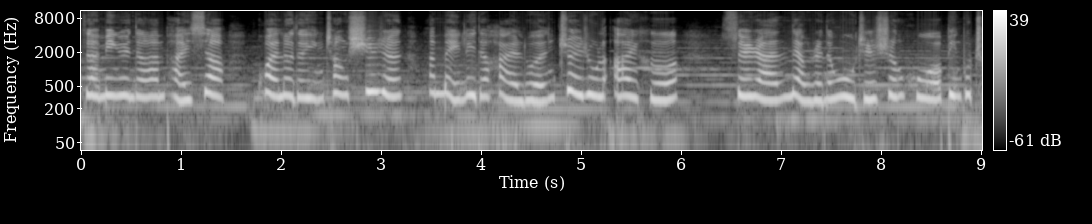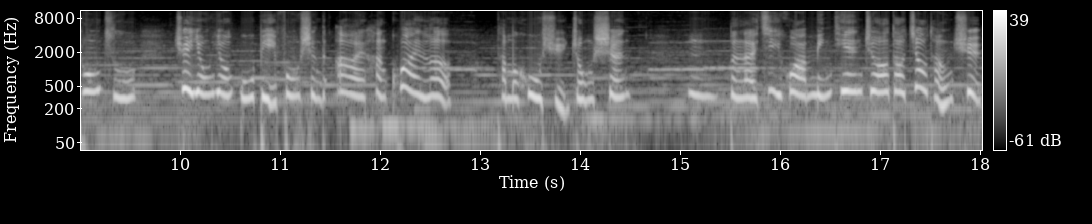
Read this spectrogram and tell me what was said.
在命运的安排下，快乐的吟唱诗人和美丽的海伦坠入了爱河。虽然两人的物质生活并不充足，却拥有无比丰盛的爱和快乐。他们互许终身。嗯，本来计划明天就要到教堂去，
